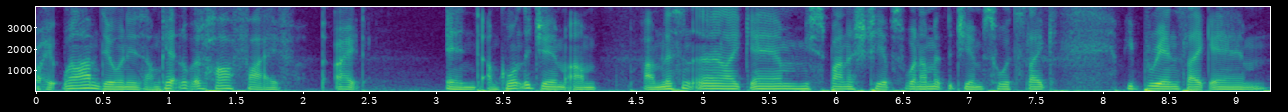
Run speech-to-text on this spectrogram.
right, what I'm doing is I'm getting up at half five, right, and I'm going to the gym. I'm I'm listening to like um my Spanish tapes when I'm at the gym, so it's like my brain's like um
